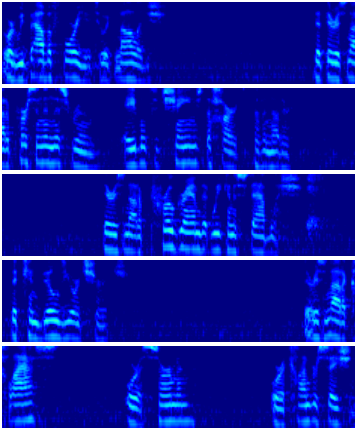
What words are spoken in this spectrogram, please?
Lord, we bow before you to acknowledge that there is not a person in this room able to change the heart of another. There is not a program that we can establish that can build your church. There is not a class or a sermon or a conversation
